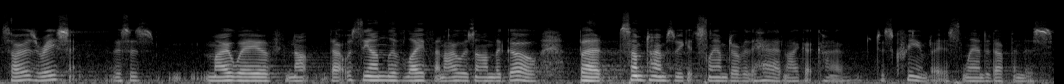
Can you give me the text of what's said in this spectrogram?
So I was racing. This is my way of not, that was the unlived life, and I was on the go. But sometimes we get slammed over the head, and I got kind of just creamed. I just landed up in this,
